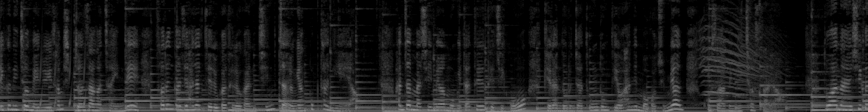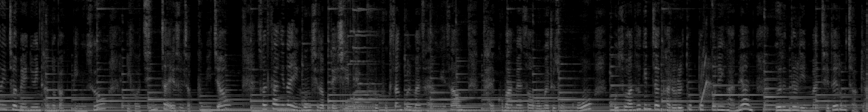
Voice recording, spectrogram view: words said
시그니처 메뉴인 30전 쌍화차인데 30가지 한약 재료가 들어간 진짜 영양 폭탄이에요. 한잔 마시면 몸이 따뜻해지고 계란 노른자 동동 띄어 한 입 먹어주면 고소함이 미쳤어요. 또 하나의 시그니처 메뉴인 단호박 빙수 진짜 예술 작품이죠. 설탕이나 인공 시럽 대신 100% 국산 꿀만 사용해서 달콤하면서 몸에도 좋고 고소한 흑임자 가루를 톡톡 뿌링하면 어른들 입맛 제대로 저격.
